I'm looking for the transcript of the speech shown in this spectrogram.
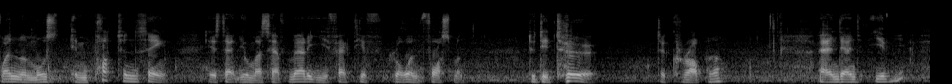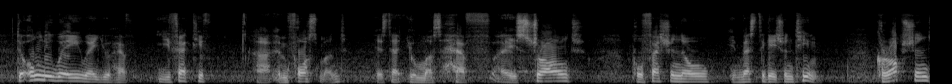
one of the most important thing is that you must have very effective law enforcement to deter the corrupt. And then if, the only way where you have effective uh, enforcement is that you must have a strong professional investigation team. Corruption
